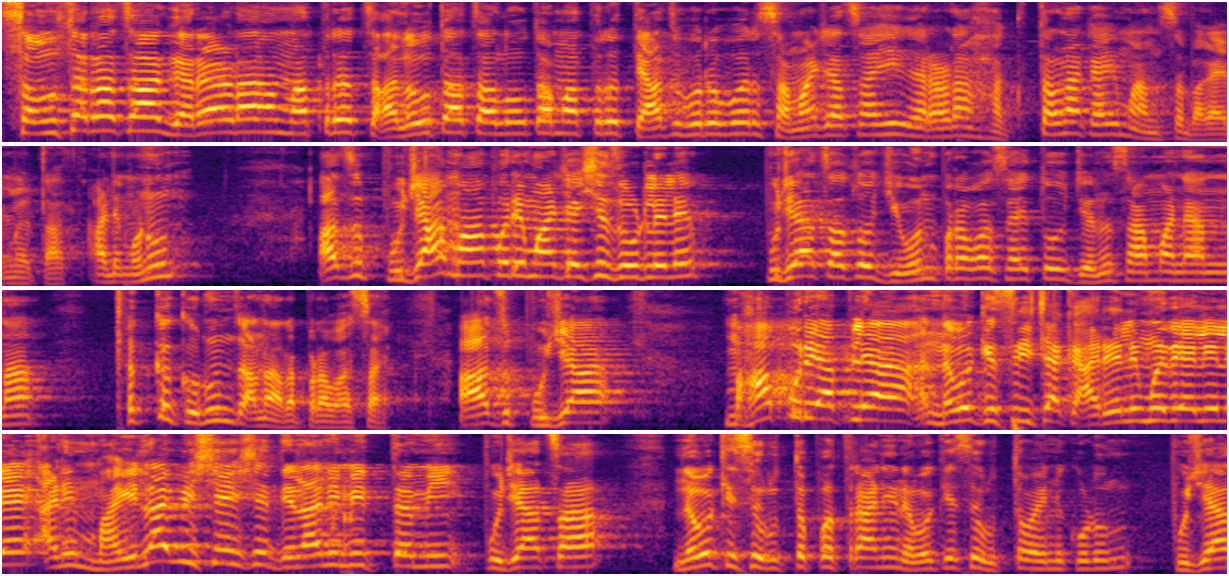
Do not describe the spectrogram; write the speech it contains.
संसाराचा गराडा मात्र चालवता चालवता मात्र त्याचबरोबर समाजाचाही गराडा हाकताना काही माणसं बघायला मिळतात. आणि म्हणून आज पूजा महापुरे माझ्याशी जोडलेले. पूजाचा जो जीवन प्रवास आहे तो जनसामान्यांना थक्क करून जाणारा प्रवास आहे. आज पूजा महापुरे आपल्या नवकेसरीच्या कार्यालयामध्ये आलेले आहे आणि महिला विशेष दिनानिमित्त मी पूजाचा नवकेसरी वृत्तपत्र आणि नवकेसरी वृत्तवाहिनीकडून पूजा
